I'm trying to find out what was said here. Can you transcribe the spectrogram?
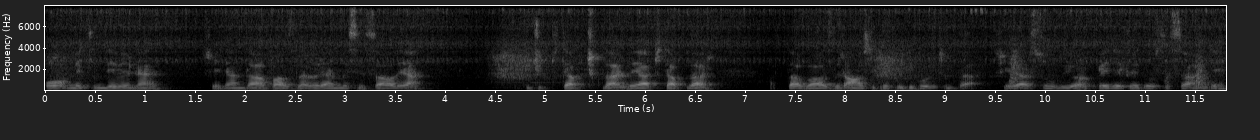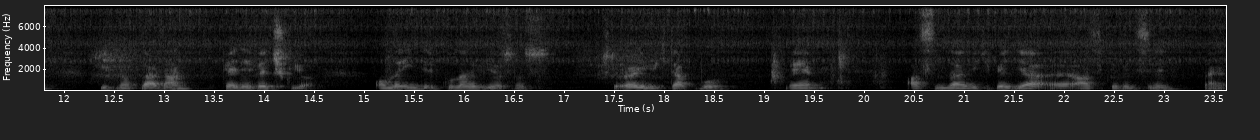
o metinde verilen şeyden daha fazla öğrenmesini sağlayan küçük kitapçıklar veya kitaplar hatta bazıları ansiklopedi boyutunda şeyler sunuluyor. PDF dosyası halinde dipnotlardan PDF çıkıyor. Onları indirip kullanabiliyorsunuz. İşte öyle bir kitap bu. Ve aslında Wikipedia e, ansiklopedisinin ben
